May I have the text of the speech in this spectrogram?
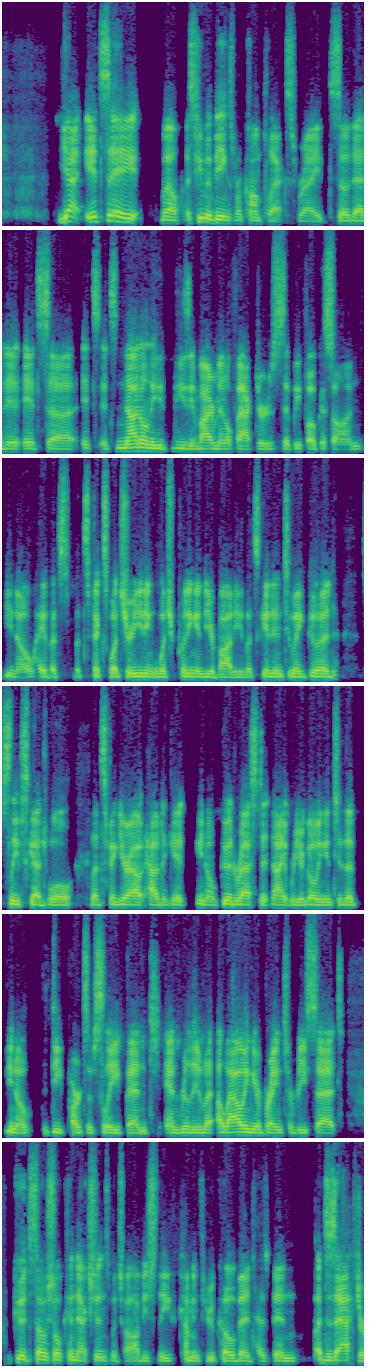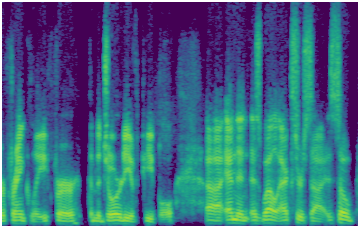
Yeah it's a well as human beings we're complex right? So that it, it's uh it's it's not only these environmental factors that we focus on you know hey let's let's fix what you're eating what you're putting into your body. Let's get into a good sleep schedule. Let's figure out how to get you know good rest at night where you're going into the you know the deep parts of sleep and and really allowing your brain to reset. Good social connections which obviously coming through covid has been a disaster frankly for the majority of people uh, and then as well exercise. So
